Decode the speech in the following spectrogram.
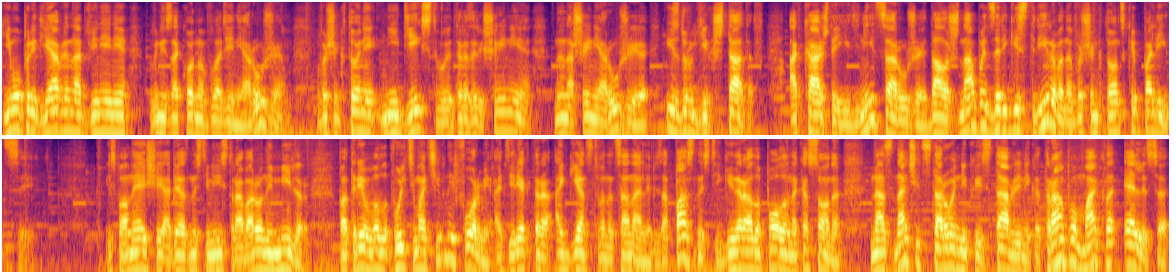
Ему предъявлено обвинение в незаконном владении оружием. В Вашингтоне не действует разрешение на ношение оружия из других штатов, а каждая единица оружия должна быть зарегистрирована в Вашингтонской полиции исполняющий обязанности министра обороны Миллер, потребовал в ультимативной форме от директора Агентства национальной безопасности генерала Пола Накасона назначить сторонника и ставленника Трампа Майкла Эллиса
